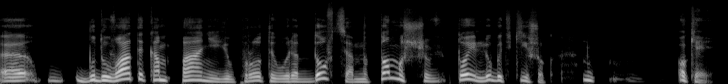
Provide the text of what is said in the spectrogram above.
е, будувати кампанію проти урядовця на тому, що той любить кішок. Ну окей.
